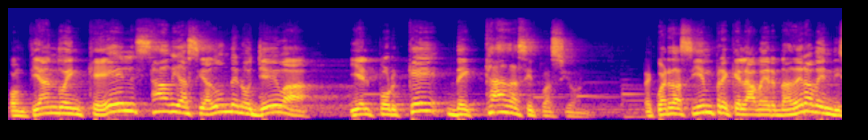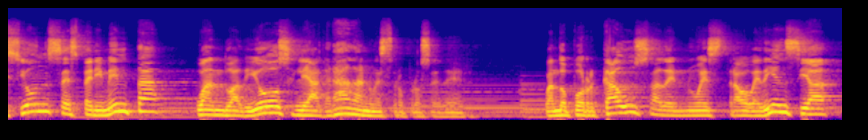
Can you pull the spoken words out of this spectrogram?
confiando en que Él sabe hacia dónde nos lleva y el porqué de cada situación. Recuerda siempre que la verdadera bendición se experimenta cuando a Dios le agrada nuestro proceder, cuando por causa de nuestra obediencia,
